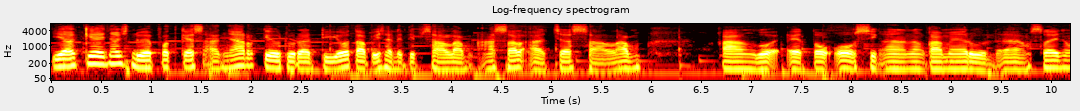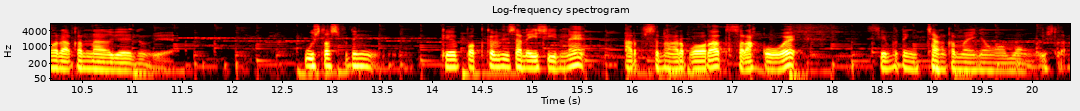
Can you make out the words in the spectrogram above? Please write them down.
Ya kayaknya wis duwe podcast anyar Keudu Radio tapi sanitip salam asal aja salam kanggo Eto O sing ana nang Kamerun. Yang saya ora kenal kayaknya ya. Wis tas penting ke podcast bisa isine arep seneng arep ora terserah kowe. Sing penting cangkeme ngomong wis lah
